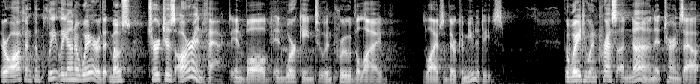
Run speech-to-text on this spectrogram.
They're often completely unaware that most churches are, in fact, involved in working to improve the lives of their communities. The way to impress a none, it turns out,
